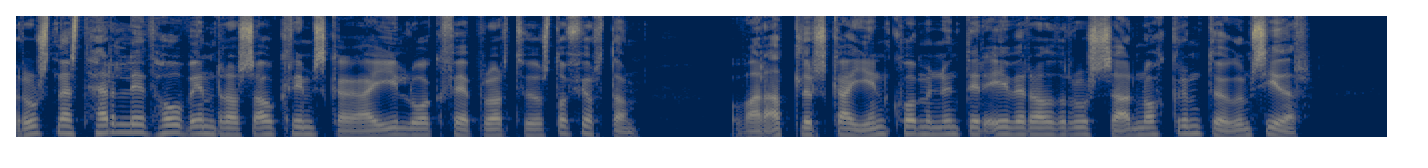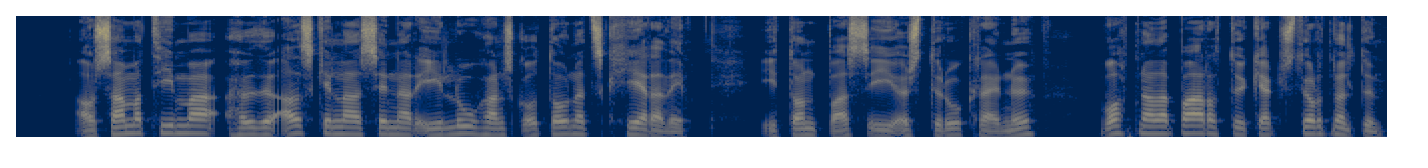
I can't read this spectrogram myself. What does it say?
Rúsnest herlið hóf innrás á Krímskaga í lok februar 2014 og var allur skæin komin undir yfiráð rúsa nokkrum dögum síðar. Á sama tíma höfðu aðskilnaða sinnar í Lúhansk og Donetsk héradi í Donbass í austur Úkrænu vopnaða baratu gegn stjórnvöldum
